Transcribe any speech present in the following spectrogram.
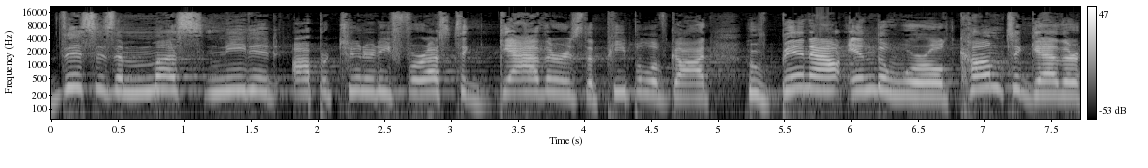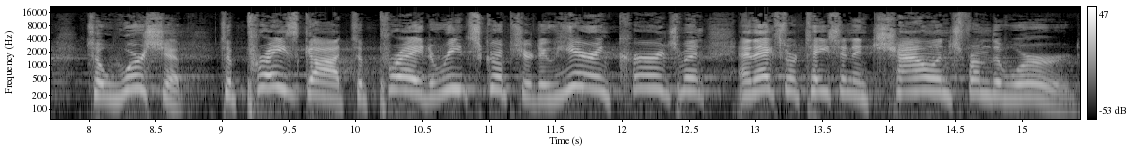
This is a must needed opportunity for us to gather as the people of God who've been out in the world, come together to worship, to praise God, to pray, to read scripture, to hear encouragement and exhortation and challenge from the word.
